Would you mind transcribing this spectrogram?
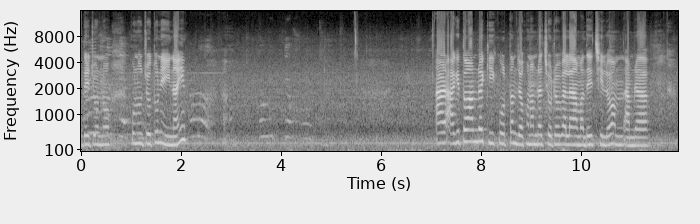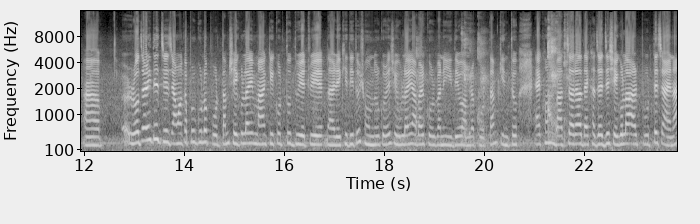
ওদের জন্য কোনো যতু নেই নাই। আর আগে তো আমরা কি করতাম, যখন আমরা ছোটোবেলা আমাদের ছিল আমরা রোজারিদের যে জামা কাপড়গুলো পরতাম, সেগুলাই মা কী করতো, ধুয়ে টুয়ে রেখে দিত, সুন্দর করে। সেগুলাই আবার কোরবানি ঈদেও আমরা পরতাম। কিন্তু এখন বাচ্চারা দেখা যায় যে সেগুলো আর পরতে চায় না।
